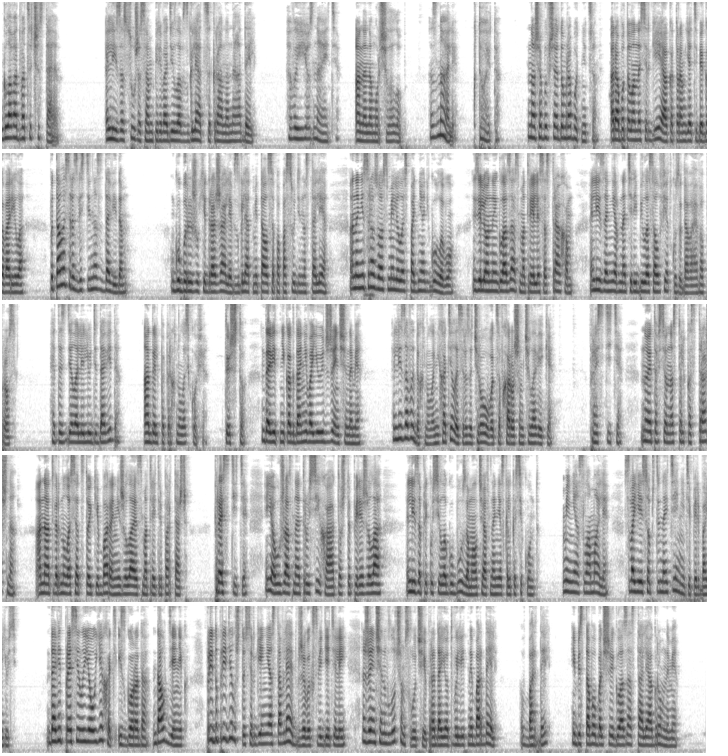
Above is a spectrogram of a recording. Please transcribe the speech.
Глава 26. Лиза с ужасом переводила взгляд с экрана на Адель. «Вы ее знаете?» Она наморщила лоб. «Знали. Кто это?» «Наша бывшая домработница. Работала на Сергея, о котором я тебе говорила. Пыталась развести нас с Давидом». Губы рыжухи дрожали, взгляд метался по посуде на столе. Она не сразу осмелилась поднять голову. Зеленые глаза смотрели со страхом. Лиза нервно теребила салфетку, задавая вопрос. Это сделали люди Давида? Адель поперхнулась кофе. Ты что? Давид никогда не воюет с женщинами. Лиза выдохнула, не хотелось разочаровываться в хорошем человеке. Простите, но это все настолько страшно. Она отвернулась от стойки бара, не желая смотреть репортаж. Простите, я ужасная трусиха, а то, что пережила, Лиза прикусила губу, замолчав на несколько секунд. Меня сломали. Своей собственной тени теперь боюсь. Давид просил ее уехать из города, дал денег. Предупредил, что Сергей не оставляет в живых свидетелей. Женщин в лучшем случае продает в элитный бордель. В бордель? И без того большие глаза стали огромными.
